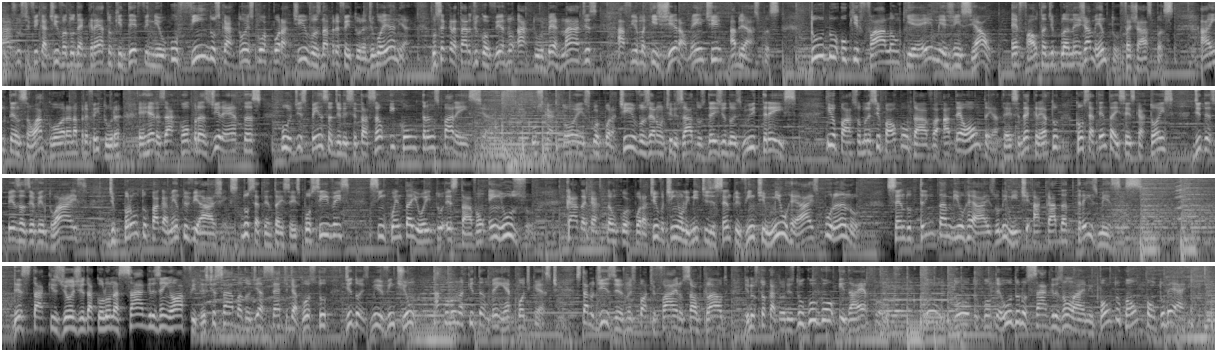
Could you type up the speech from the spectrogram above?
Na justificativa do decreto que definiu o fim dos cartões corporativos na Prefeitura de Goiânia, o secretário de governo Arthur Bernardes afirma que geralmente, abre aspas, tudo o que falam que é emergencial é falta de planejamento, fecha aspas. A intenção agora na prefeitura é realizar compras diretas por dispensa de licitação e com transparência. Os cartões corporativos eram utilizados desde 2003 e o Passo Municipal contava até ontem, até esse decreto, com 76 cartões de despesas eventuais, de pronto pagamento e viagens. Dos 76 possíveis, 58 estavam em uso. Cada cartão corporativo tinha um limite de 120 mil reais por ano, sendo 30 mil reais o limite a cada três meses. Destaques de hoje da coluna Sagres em Off, deste sábado, dia 7 de agosto de 2021. A coluna que também é podcast. Está no Deezer, no Spotify, no SoundCloud e nos tocadores do Google e da Apple. Com todo o conteúdo no sagresonline.com.br.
